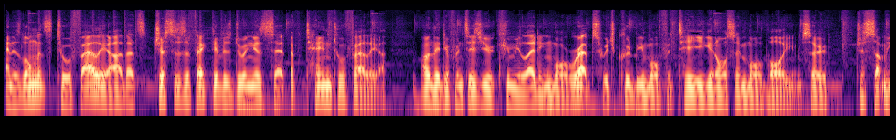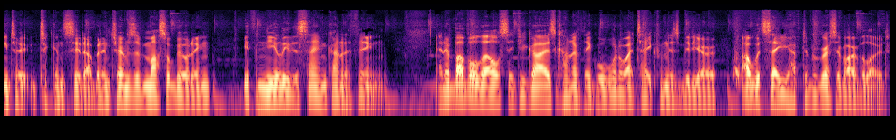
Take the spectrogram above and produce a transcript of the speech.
and as long as it's to a failure, that's just as effective as doing a set of 10 to a failure. Only difference is you're accumulating more reps, which could be more fatigue and also more volume. So just something to, to consider. But in terms of muscle building, it's nearly the same kind of thing. And above all else, if you guys kind of think, well, what do I take from this video? I would say you have to progressive overload.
